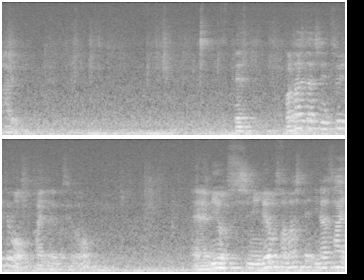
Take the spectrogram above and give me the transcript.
はい。ね私たちについても書いてありますけども、えー、身を慎み目を覚ましていなさい。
